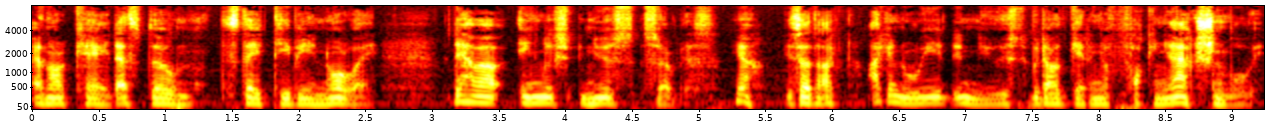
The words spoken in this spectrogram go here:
NRK, that's the state TV in Norway they have an English news service. Yeah, he said I, I can read the news without getting a fucking action movie.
